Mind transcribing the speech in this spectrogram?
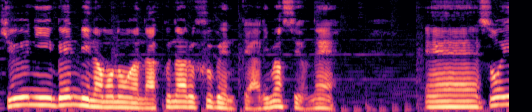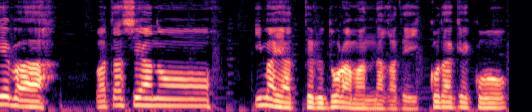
急に便利なものがなくなる不便ってありますよね。えー、そういえば、私あの今やってるドラマの中で一個だけこ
